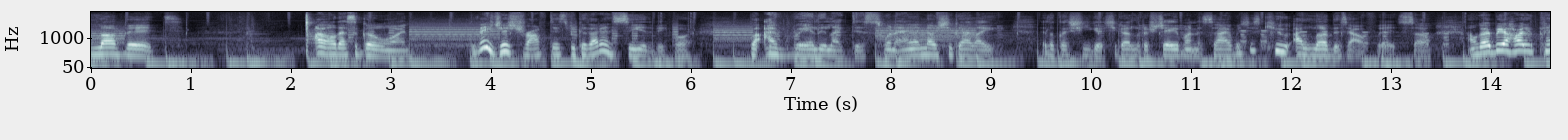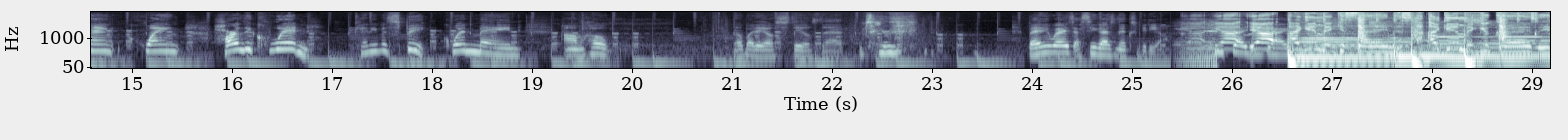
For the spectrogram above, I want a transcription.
Love it. Oh, that's a good one. Did they just drop this? Because I didn't see it before. But I really like this one. And I know she got like, it looked like she got she got a little shave on the side, which is cute. I love this outfit. So I'm gonna be a Harley Quinn, Quinn Harley Quinn. Can't even speak. Quinn main. Um, hope nobody else steals that. But anyways, I'll see you guys next video. Yeah, yeah. I can make you famous. I can make you crazy.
